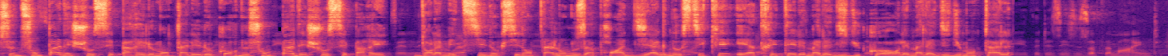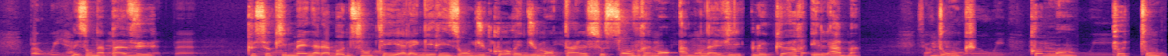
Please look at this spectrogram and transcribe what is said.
Ce ne sont pas des choses séparées, le mental et le corps ne sont pas des choses séparées. Dans la médecine occidentale, on nous apprend à diagnostiquer et à traiter les maladies du corps, les maladies du mental. Mais on n'a pas vu que ce qui mène à la bonne santé et à la guérison du corps et du mental, ce sont vraiment, à mon avis, le cœur et l'âme. Donc, comment peut-on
